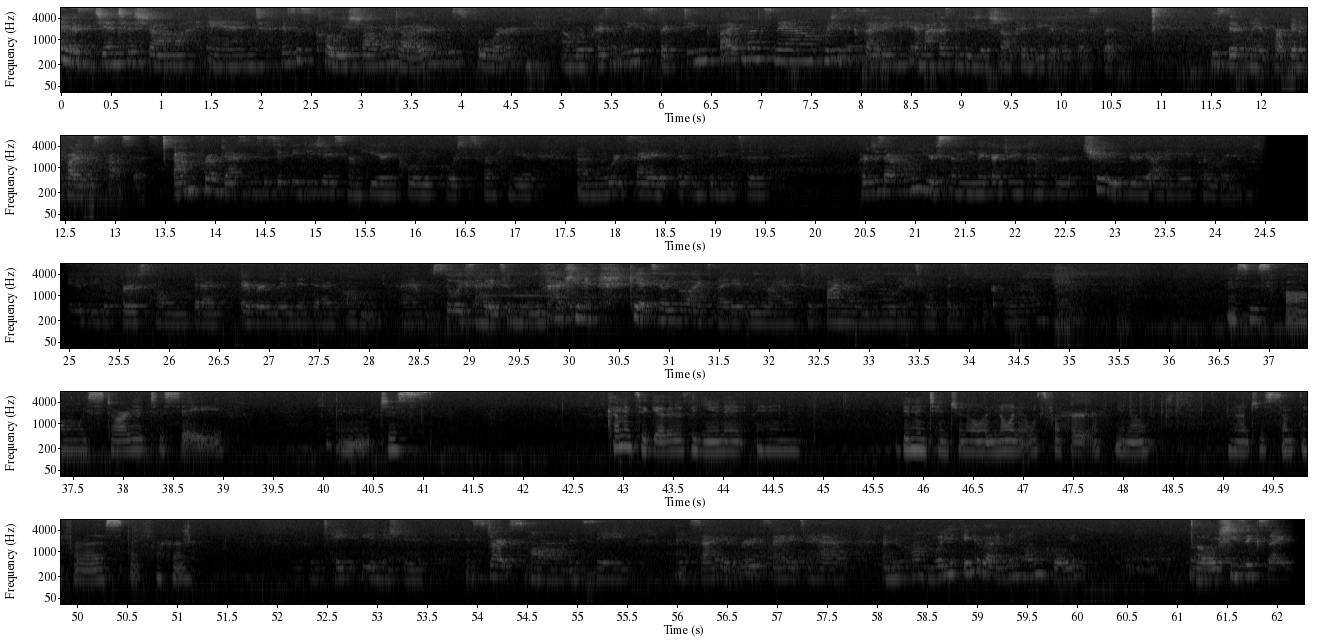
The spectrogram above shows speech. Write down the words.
name is Jenta Shaw, and this is Chloe Shaw, my daughter, who is four. Uh, we're presently expecting five months now, which is exciting. And my husband, DJ Shaw, couldn't be here with us, but he's definitely part, been a part of this process. I'm from Jackson, Mississippi. DJ's from here, and Chloe, of course, is from here. Um, and we're excited that we've been able to purchase our home here soon, make our dream come through, true through the IDA program. It'll be the first home that I've ever lived in that I've owned. I am excited to move. I can't can't tell you how excited we are to finally be moving into a place we call our own. This is fall when we started to save and just coming together as a unit and being intentional and knowing it was for her, you know, not just something for us, but for her. We can take the initiative and start small and save. I'm excited. We're excited to have home. What do you think about a new home, Chloe? Oh, she's excited.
